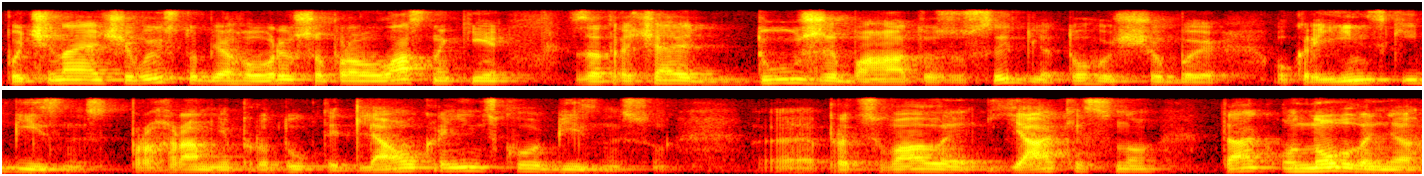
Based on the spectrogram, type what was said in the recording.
Починаючи виступ, я говорив, що правовласники затрачають дуже багато зусиль для того, щоб український бізнес, програмні продукти для українського бізнесу е, працювали якісно. Так, оновлення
